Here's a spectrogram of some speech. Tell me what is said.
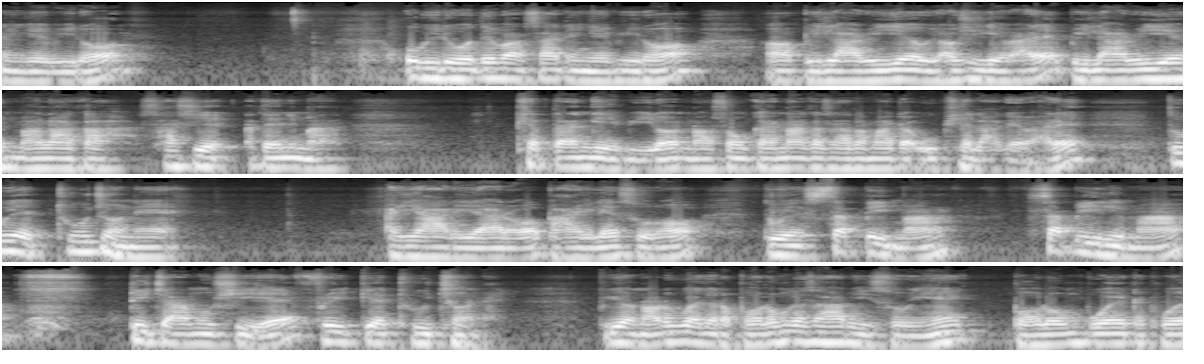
တင်ခဲ့ပြီးတော့ Oviedo အသင်းမှာစတင်ခဲ့ပြီးတော့ဘီလာရီရဲ့ကိုရောက်ရှိခဲ့ပါတယ်ဘီလာရီရဲ့မာလာကာဆာရှိအသင်းဒီမှာဖြတ်တန်းခဲ့ပြီးတော့နောက်ဆုံးကဏ္ဍကစားသမားတအုပ်ဖြစ်လာခဲ့ပါတယ်သူ့ရဲ့ထူးချွန်တဲ့အရာတွေကတော့ဘာတွေလဲဆိုတော့သူ့ရဲ့စက်ပိမှာစက်ပိတွေမှာတီချာမှုရှိရဲ့ free kick ထူးချွန်တယ်ပြီးတော့နောက်တစ်ခုကကျတော့ဘောလုံးကစားပြီဆိုရင်ဘောလုံးပွဲတစ်ပွဲ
